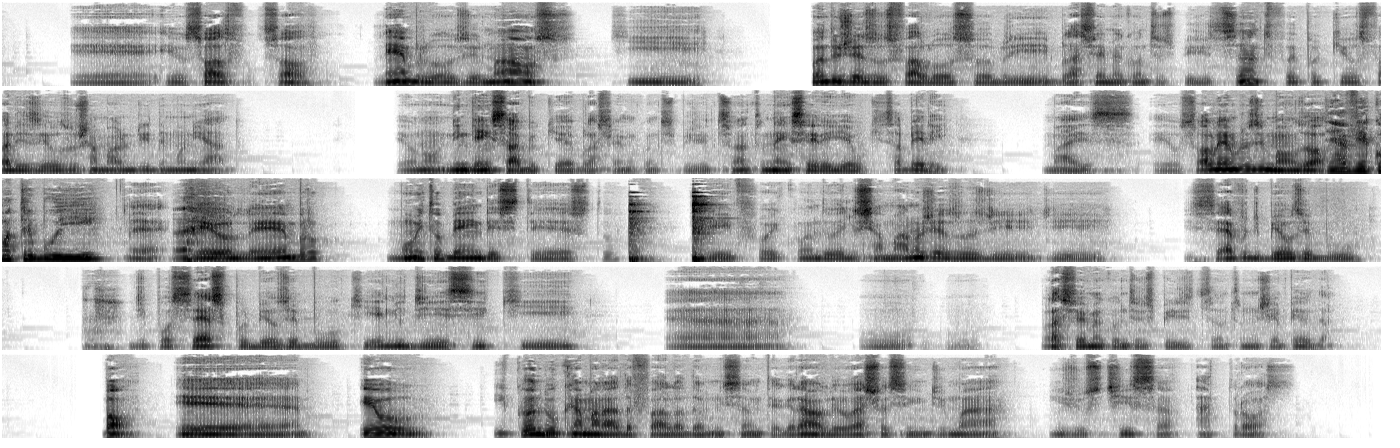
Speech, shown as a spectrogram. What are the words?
É, eu só, só lembro aos irmãos que quando Jesus falou sobre blasfêmia contra o Espírito Santo, foi porque os fariseus o chamaram de demoniado. Eu não, ninguém sabe o que é blasfêmia contra o Espírito Santo, nem serei eu que saberei. Mas eu só lembro os irmãos, ó. Tem a ver com atribuir. É, eu lembro muito bem desse texto e foi quando eles chamaram Jesus de, de, de servo de Beuzebu, de possesso por Beuzebu, que ele disse que uh, o, o blasfêmia contra o Espírito Santo não tinha perdão. Bom, é, eu e quando o camarada fala da missão integral, eu acho assim de uma injustiça atroz,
